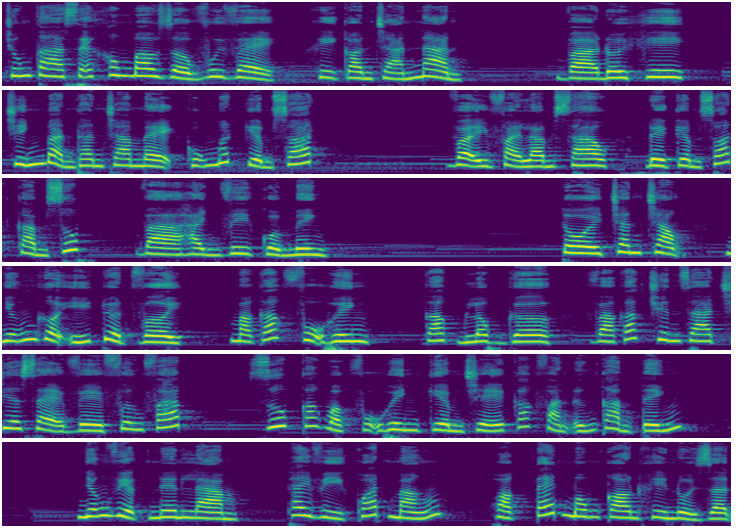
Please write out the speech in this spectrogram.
chúng ta sẽ không bao giờ vui vẻ khi con chán nản. Và đôi khi, chính bản thân cha mẹ cũng mất kiểm soát. Vậy phải làm sao để kiểm soát cảm xúc và hành vi của mình? Tôi trân trọng những gợi ý tuyệt vời mà các phụ huynh, các blogger và các chuyên gia chia sẻ về phương pháp giúp các bậc phụ huynh kiềm chế các phản ứng cảm tính. Những việc nên làm thay vì quát mắng hoặc tét mông con khi nổi giận.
